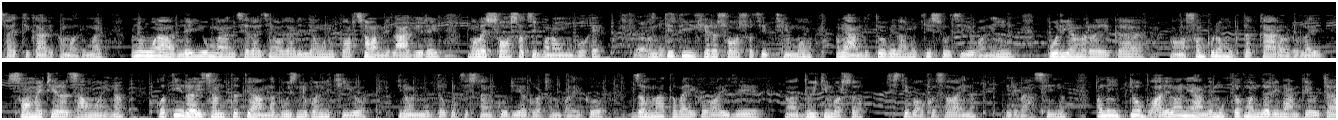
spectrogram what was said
साहित्यिक कार्यक्रमहरूमा। अनि उहाँहरूले यो मान्छेलाई चाहिँ अगाडि ल्याउनु पर्छ भन्ने लागेरै मलाई सहसचिव बनाउनु भयो क्या। अनि त्यतिखेर सहसचिव थिएँ म अनि हामीले त्यो बेलामा के सोचियो भने कोरियामा रहेका सम्पूर्ण मुक्तकारहरूलाई समेटेर जाउँ होइन। कति रहेछन् त त्यो हामीलाई बुझ्नु पनि थियो किनभने मुक्त प्रतिष्ठान कोरिया गठन भएको जम्मा तपाईँको अहिले दुई तिन वर्ष त्यस्तै भएको छ होइन? धेरै भएको छैन। अनि त्यो भयो अनि हामीले मुक्तक मञ्जरी नामको एउटा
